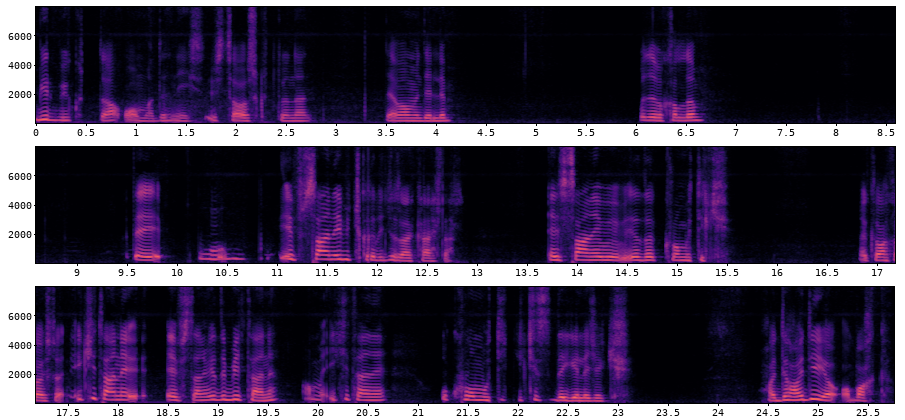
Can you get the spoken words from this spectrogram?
Bir büyük kutu daha olmadı. Neyse. Biz savaş kutularından devam edelim. Hadi bakalım. Hadi bu efsanevi çıkaracağız arkadaşlar. Efsanevi ya da kromatik. Bakın arkadaşlar iki tane efsane ya da bir tane ama iki tane o kromatik ikisi de gelecek. Hadi hadi ya bak.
